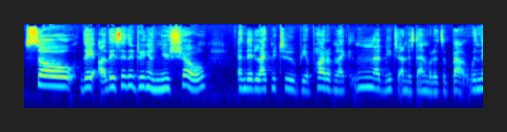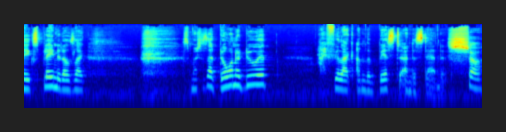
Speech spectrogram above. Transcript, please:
So they uh, they say they're doing a new show, and they'd like me to be a part of. it. Like mm, I'd need to understand what it's about. When they explained it, I was like, as much as I don't want to do it, I feel like I'm the best to understand it. sure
